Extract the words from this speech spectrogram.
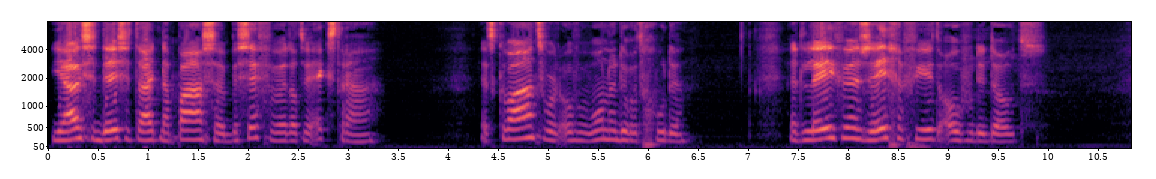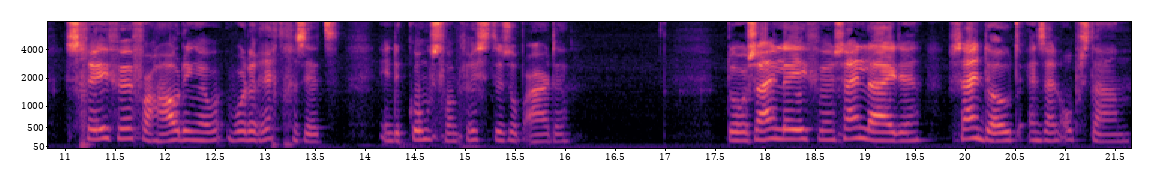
Juist in deze tijd na Pasen beseffen we dat weer extra. Het kwaad wordt overwonnen door het goede. Het leven zegeviert over de dood. Scheve verhoudingen worden rechtgezet in de komst van Christus op aarde. Door zijn leven, zijn lijden, zijn dood en zijn opstaan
